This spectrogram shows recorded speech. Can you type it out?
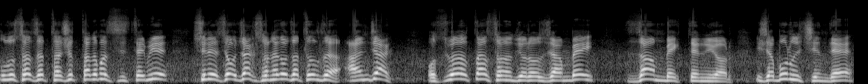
uluslararası taşıt tanıma sistemi süresi Ocak sonuna uzatıldı. Ancak 31 Aralık'tan sonra diyor Özcan Bey zam bekleniyor. İşte bunun için de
